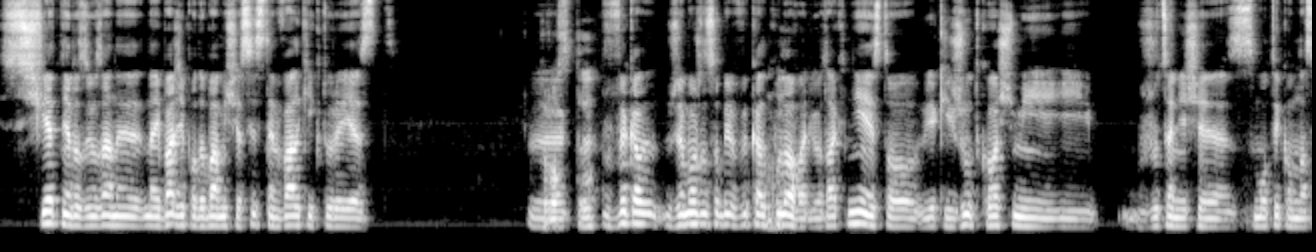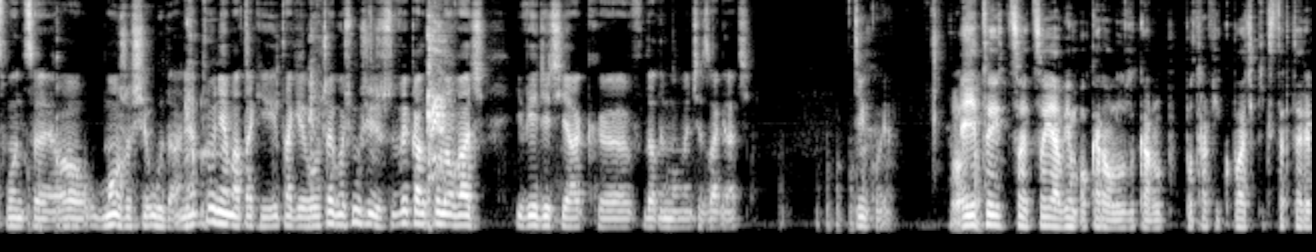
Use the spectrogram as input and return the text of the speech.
Świetnie rozwiązany. Najbardziej podoba mi się system walki, który jest Prosty. że można sobie wykalkulować, Mhm. bo tak nie jest to jakiś rzut kośćmi i rzucenie się z motyką na słońce, o może się uda, nie? Tu nie ma taki, takiego czegoś, musisz wykalkulować i wiedzieć jak e, w danym momencie zagrać. Dziękuję. Proszę. Ej, ty, co, co ja wiem o Karolu, że Karol potrafi kupować Kickstartery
